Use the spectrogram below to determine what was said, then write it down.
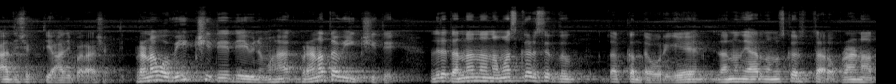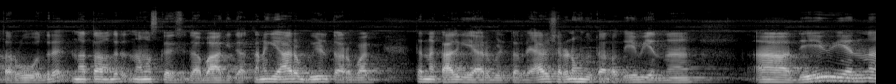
ಆದಿಶಕ್ತಿ, ಆದಿಪರಾಶಕ್ತಿ. ಪ್ರಣವ ವೀಕ್ಷಿತೆ ದೇವಿ ನಮಃ. ಪ್ರಣತ ವೀಕ್ಷಿತೆ. ಅಂದರೆ ತನ್ನನ್ನು ನಮಸ್ಕರಿಸಿರ್ತಕ್ಕಂಥವರಿಗೆ ನನ್ನನ್ನು ಯಾರು ನಮಸ್ಕರಿಸ್ತಾರೋ, ಪ್ರಾಣಾತರು ಅಂದರೆ ನತ ಅಂದರೆ ನಮಸ್ಕರಿಸಿದ, ಬಾಗಿದ, ತನಗೆ ಯಾರು ಬೀಳ್ತಾರೋ, ಬಾಗಿ, ತನ್ನ ಕಾಲಿಗೆ ಯಾರು ಬೀಳ್ತಾರೋ, ಯಾರು ಶರಣ ಹೊಂದುತ್ತಾರೋ ದೇವಿಯನ್ನು, ಆ ದೇವಿಯನ್ನು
